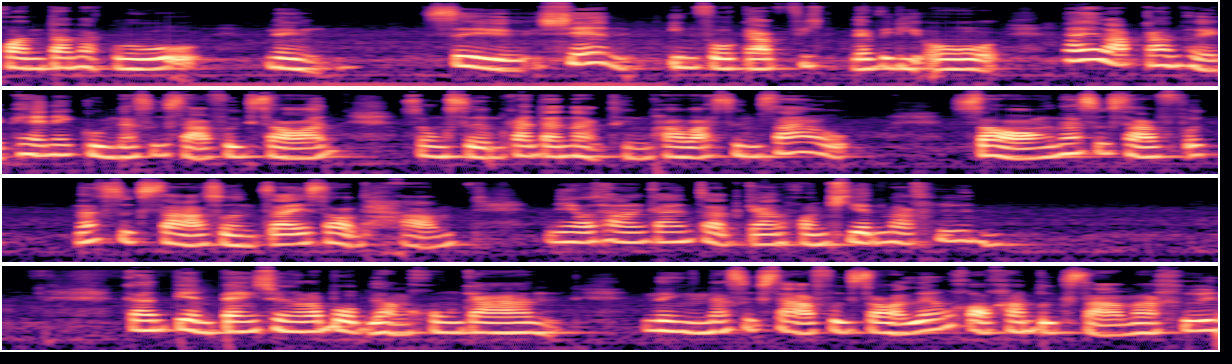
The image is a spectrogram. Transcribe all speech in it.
ความตระหนักรู้ 1. สื่อ เช่น อินโฟกราฟิกและวิดีโอ ได้รับการเผยแพร่ในกลุ่มนักศึกษาฝึกสอน ส่งเสริมการตระหนักถึงภาวะซึมเศร้า 2. นักศึกษาฝึกนักศึกษาสนใจสอบถาม แนวทางการจัดการความเครียดมากขึ้น การเปลี่ยนแปลงเชิงระบบหลังโครงการ 1. นักศึกษาฝึกสอนเริ่มขอคำปรึกษามากขึ้น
